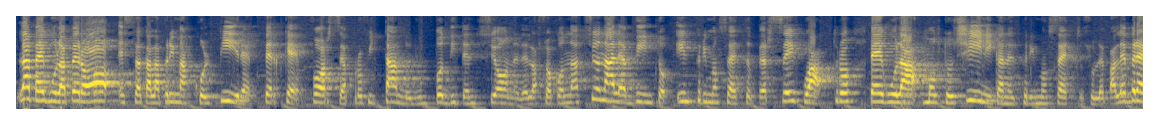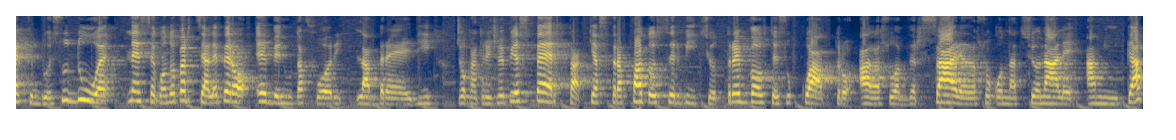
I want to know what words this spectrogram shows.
la Pegula però è stata la prima a colpire perché forse approfittando di un po' di tensione della sua connazionale ha vinto il primo set per 6-4, Pegula molto cinica nel primo set sulle palle break 2 su 2, nel secondo parziale però è venuta fuori la Brady, giocatrice più esperta che ha strappato il servizio 3 volte su 4 alla sua avversaria, alla sua connazionale amica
